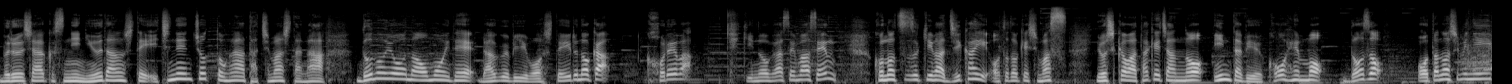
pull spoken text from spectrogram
ブルーシャークスに入団して1年ちょっとが経ちましたがどのような思いでラグビーをしているのか。これは聞き逃せません。この続きは次回お届けします。吉川武ちゃんのインタビュー後編もどうぞ。お楽しみに。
